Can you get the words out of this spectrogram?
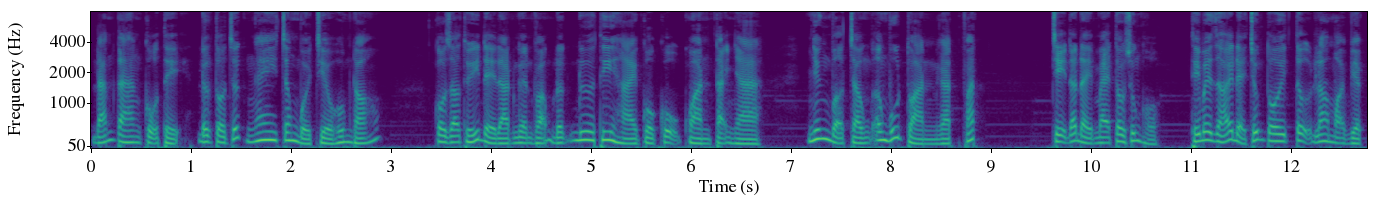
Đám tang cụ tị được tổ chức ngay trong buổi chiều hôm đó. Cô giáo Thúy để đạt nguyện vọng được đưa thi hài của cụ quản tại nhà, nhưng vợ chồng ông Vũ Toàn gạt phát. Chị đã đẩy mẹ tôi xuống hồ, thì bây giờ hãy để chúng tôi tự lo mọi việc.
